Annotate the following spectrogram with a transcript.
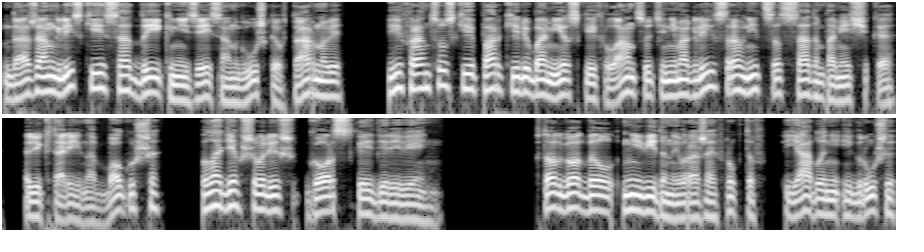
Даже английские сады князей Сангушка в Тарнове и французские парки Любомирских в Ланцуте не могли сравниться с садом помещика Викторина Богуша, владевшего лишь горсткой деревень. В тот год был невиданный урожай фруктов, яблони и груши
